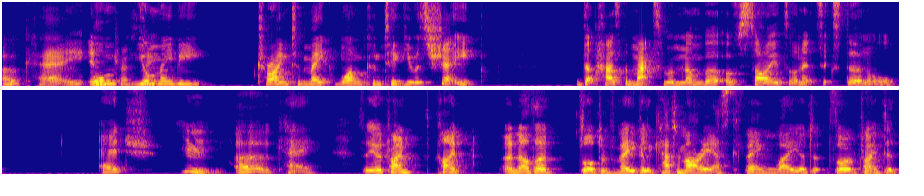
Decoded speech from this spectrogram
Okay, or interesting. you're maybe trying to make one contiguous shape that has the maximum number of sides on its external edge. Hmm. Okay. So you're trying to kind another sort of vaguely Katamari esque thing where you're just sort of trying to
